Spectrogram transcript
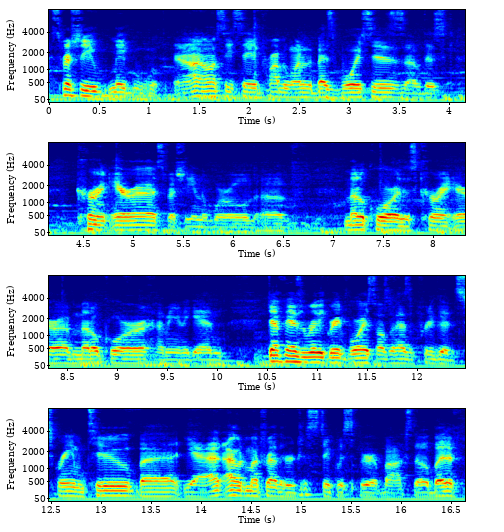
especially maybe, I honestly say probably one of the best voices of this current era, especially in the world of metalcore, this current era of metalcore. I mean, again, definitely has a really great voice. Also has a pretty good scream too. But yeah, I, I would much rather just stick with Spiritbox though. But if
